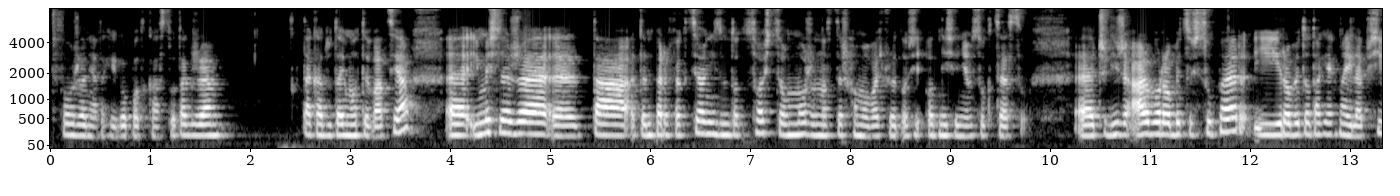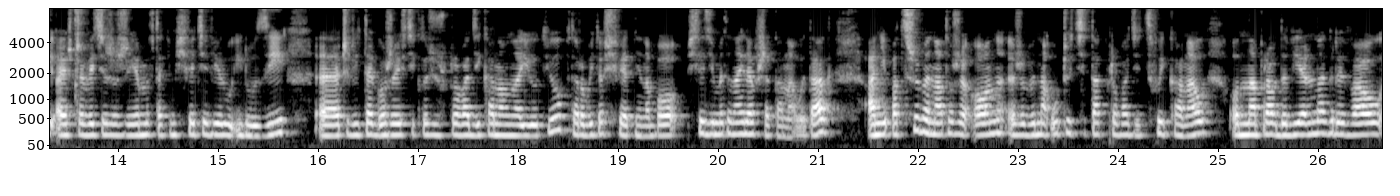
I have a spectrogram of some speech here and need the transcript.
tworzenia takiego podcastu. Także taka tutaj motywacja. E, I myślę, że e, ta, ten perfekcjonizm to coś, co może nas też hamować przed odniesieniem sukcesu. E, czyli, że albo robię coś super i robię to tak jak najlepsi, a jeszcze wiecie, że żyjemy w takim świecie wielu iluzji, czyli tego, że jeśli ktoś już prowadzi kanał na YouTube, to robi to świetnie, no bo śledzimy te najlepsze kanały, tak? A nie patrzymy na to, że on, żeby nauczyć się tak prowadzić swój kanał, on naprawdę wiele nagrywał,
